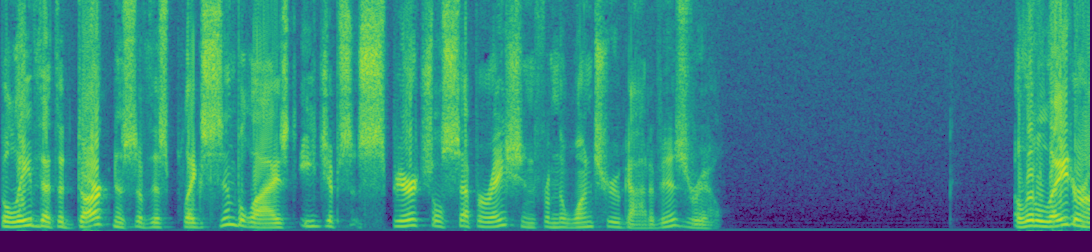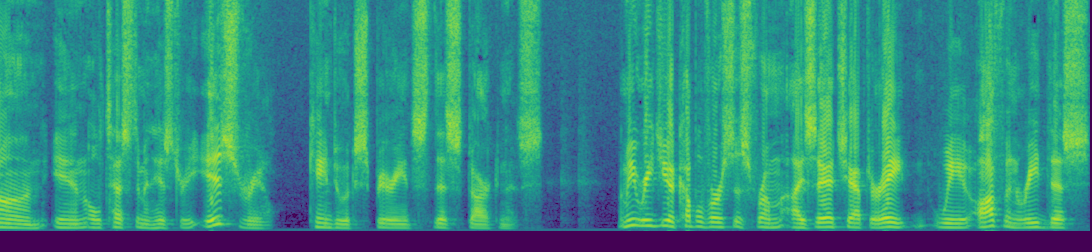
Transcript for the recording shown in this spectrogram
believed that the darkness of this plague symbolized Egypt's spiritual separation from the one true God of Israel. A little later on in Old Testament history, Israel came to experience this darkness. Let me read you a couple verses from Isaiah chapter 8. We often read this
